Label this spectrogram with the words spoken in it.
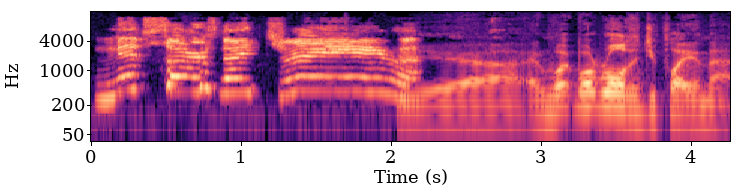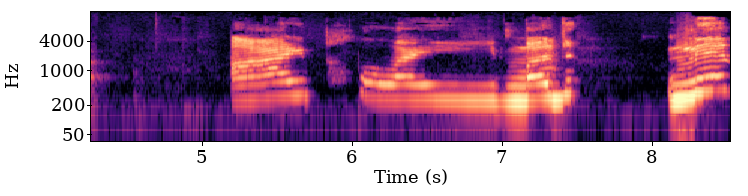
Midsummer's Night Dream. Yeah, and what what role did you play in that? I played Mud Mid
